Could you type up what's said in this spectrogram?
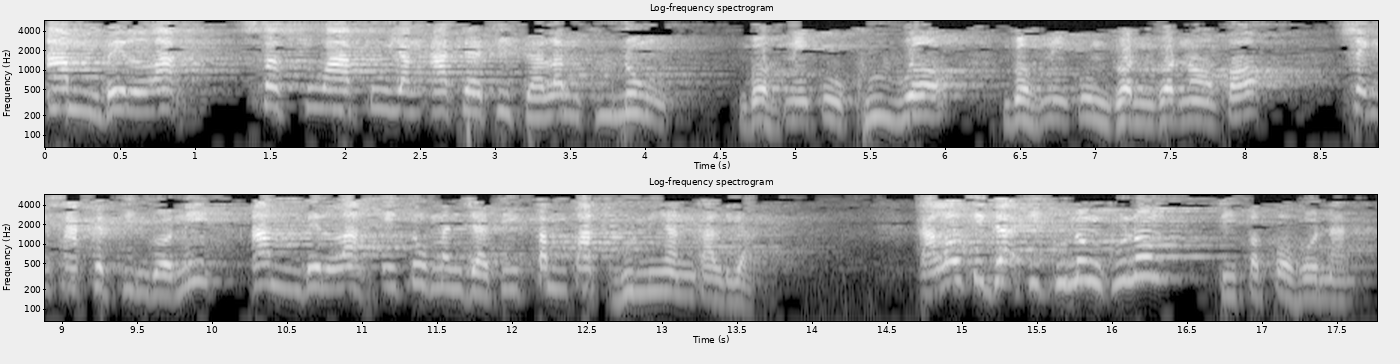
ambillah sesuatu yang ada di dalam gunung. Mbah niku guwa mbah niku nggon-nggon napa sing saged dinggoni ambillah itu menjadi tempat hunian kalian. Kalau tidak di gunung-gunung di pepohonan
